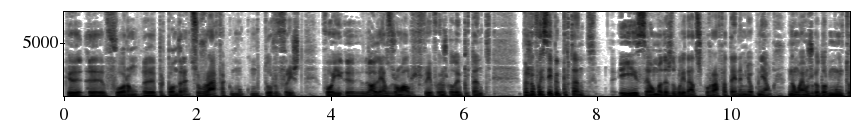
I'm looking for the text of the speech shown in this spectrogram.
que uh, foram uh, preponderantes. O Rafa, como, como tu referiste, foi, uh, aliás, o João Alves referiu, foi um jogador importante, mas não foi sempre importante. E isso é uma das debilidades que o Rafa tem, na minha opinião. Não é um jogador muito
